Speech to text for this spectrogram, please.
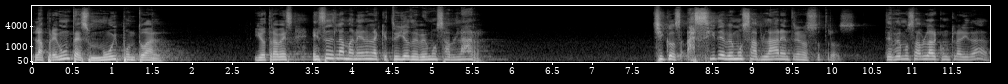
La pregunta es muy puntual. Y otra vez, esa es la manera en la que tú y yo debemos hablar. Chicos, así debemos hablar entre nosotros. Debemos hablar con claridad.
